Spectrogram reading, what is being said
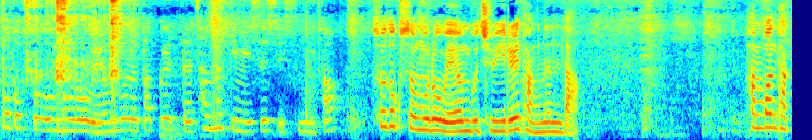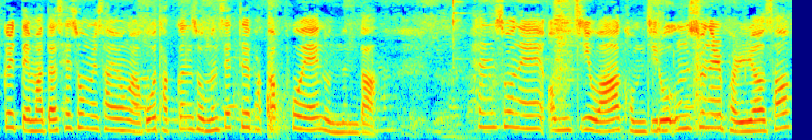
소독솜으로 외연부를 닦을 때 찬 느낌이 있을 수 있습니다. 소독솜으로 외연부 주위를 닦는다. 한 번 닦을 때마다 새 솜을 사용하고 닦은 솜은 세트 바깥 포에 놓는다. 한 손에 엄지와 검지로 음순을 벌려서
